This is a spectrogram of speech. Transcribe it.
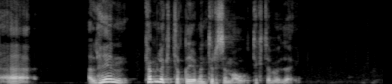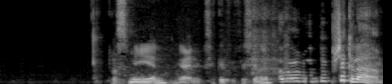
آه الحين كم لك تقريبا ترسم أو تكتب عدي؟ رسميا؟ يعني بشكل بروفيشنال بشكل عام.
